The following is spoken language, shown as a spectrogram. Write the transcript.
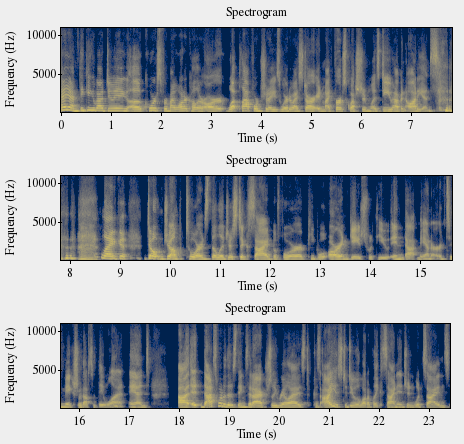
hey, I'm thinking about doing a course for my watercolor art. What platform should I use? Where do I start? And my first question was, do you have an audience? mm. Like, don't jump towards the logistics side before people are engaged with you in that manner to make sure that's what they want. And uh, it, that's one of those things that I actually realized because I used to do a lot of like signage and wood signs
